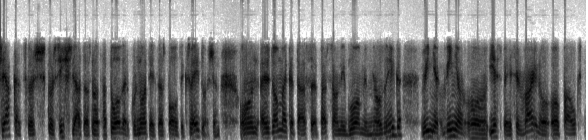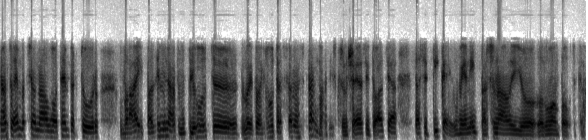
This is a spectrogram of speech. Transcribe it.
šļakats, kurš, kurš izšļācās no tā tover, kur notiek tās politikas veidošana. Un es domāju, ka tās personība loma ir milzīga. Viņa, viņa o, iespējas ir vai nu no paaugstināt emocionālo temperatūru, vai pazemināt un kļūt, lai to kļūtu tas sarunas pragmatisks. Un šajā situācijā tas ir tikai un vienīgi personāliju loma politikā.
